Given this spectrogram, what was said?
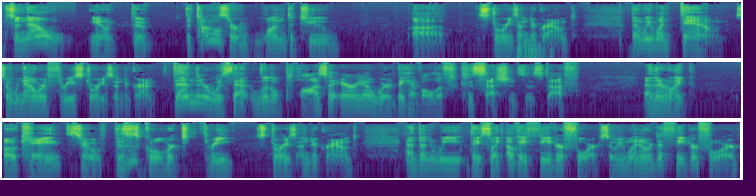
So now, you know, the the tunnels are one to two uh, stories underground. Then we went down. So now we're three stories underground. Then there was that little plaza area where they have all the concessions and stuff. And they're like, okay, so this is cool. We're t- three stories underground. And then we, they like, okay, theater four. So we went over to theater four.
